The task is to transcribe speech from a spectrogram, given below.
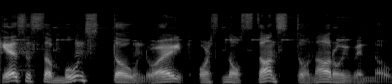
guess it's a moonstone, right? Or no, sunstone. I don't even know.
